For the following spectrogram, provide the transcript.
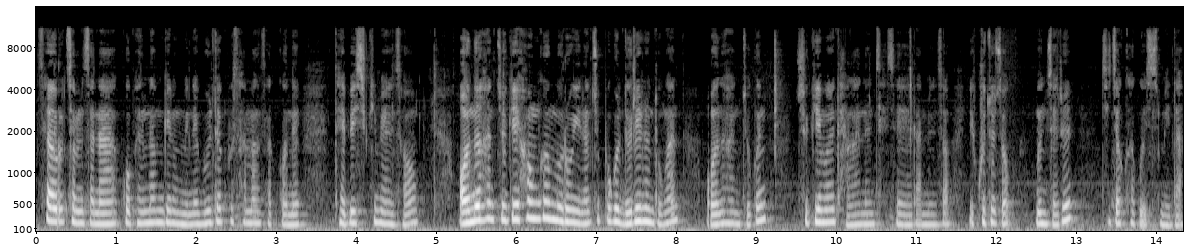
세월호 참사나 고 백남기 농민의 물대포 사망 사건을 대비시키면서 어느 한쪽이 헌금으로 인한 축복을 누리는 동안 어느 한쪽은 죽임을 당하는 체제라면서 이 구조적 문제를 지적하고 있습니다.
